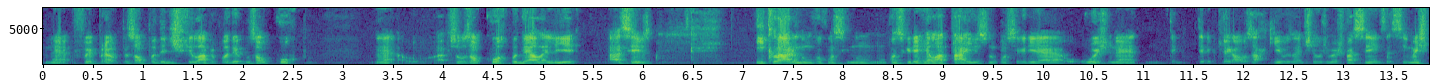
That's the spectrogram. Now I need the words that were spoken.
né, foi para o pessoal poder desfilar, para poder usar o corpo, né, a pessoa usar o corpo dela ali a serviço. E claro, não vou conseguir, não, não, conseguiria relatar isso, não conseguiria hoje, né? Tem, teria que pegar os arquivos antigos dos meus pacientes, assim, mas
